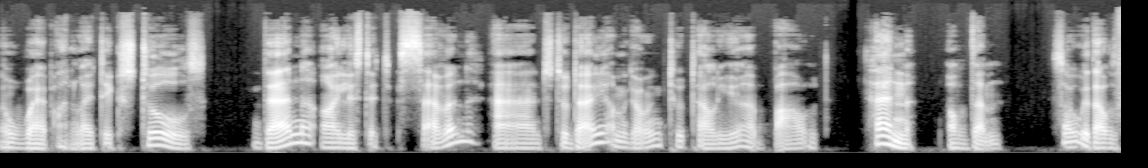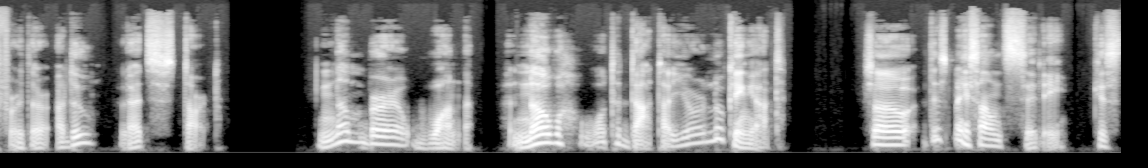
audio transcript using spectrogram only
web analytics tools. Then I listed seven, and today I'm going to tell you about 10 of them. So without further ado, let's start. Number one know what data you're looking at. So this may sound silly because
